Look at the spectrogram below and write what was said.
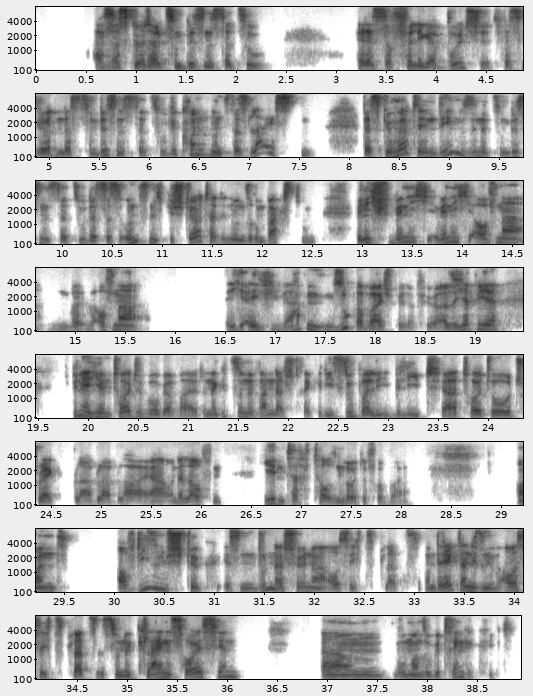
Also das gehört halt zum Business dazu. Ja, das ist doch völliger Bullshit. Was gehört denn das zum Business dazu? Wir konnten uns das leisten. Das gehörte in dem Sinne zum Business dazu, dass das uns nicht gestört hat in unserem Wachstum. Wenn ich, wenn ich, wenn ich auf einer, auf einer, ich, ich habe ein super Beispiel dafür. Also ich habe hier ich bin ja hier im Teutoburger Wald und da gibt es so eine Wanderstrecke, die ist super beliebt, ja, Teuto, Track, bla bla bla, ja, und da laufen jeden Tag tausend Leute vorbei. Und auf diesem Stück ist ein wunderschöner Aussichtsplatz. Und direkt an diesem Aussichtsplatz ist so ein kleines Häuschen, ähm, wo man so Getränke kriegt.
